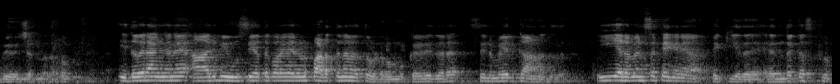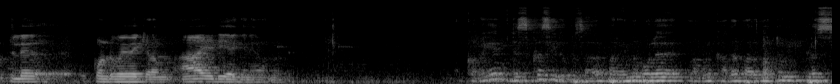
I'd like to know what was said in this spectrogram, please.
ഉപയോഗിച്ചിട്ടുള്ളത്. അപ്പം ഇതുവരെ അങ്ങനെ ആരും യൂസ് ചെയ്യാത്ത കുറെ കാര്യങ്ങൾ പടത്തിനകത്തുണ്ട് മമ്മൂക്കയിൽ ഇതുവരെ സിനിമയിൽ കാണാത്തത് ഈ എലമെന്റ്സ് ഒക്കെ എങ്ങനെയാ പിക്ക് ചെയ്ത് എന്തൊക്കെ സ്ക്രിപ്റ്റിൽ കൊണ്ടുപോയി വെക്കണം? ആ ഐഡിയ എങ്ങനെയാ വന്നത്? കുറേ ഡിസ്കസ് ചെയ്തു. സാർ പറയുന്ന പോലെ നമ്മൾ കഥ പറഞ്ഞിട്ടും പ്ലസ്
